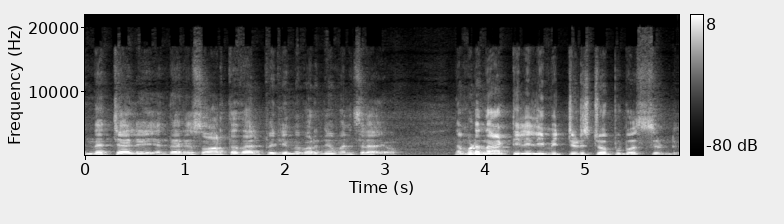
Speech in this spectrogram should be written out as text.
എന്നുവെച്ചാൽ എന്താ പറയുക സ്വാർത്ഥ താല്പര്യം എന്ന് പറഞ്ഞാൽ മനസ്സിലായോ? നമ്മുടെ നാട്ടിൽ ലിമിറ്റഡ് സ്റ്റോപ്പ് ബസ്സുണ്ട്.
